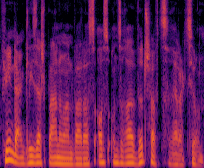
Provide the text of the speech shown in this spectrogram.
Vielen Dank, Lisa Spanemann war das aus unserer Wirtschaftsredaktion.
